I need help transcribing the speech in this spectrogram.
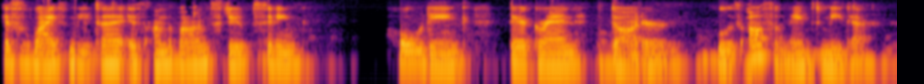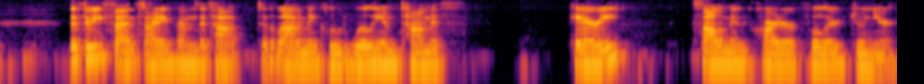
His wife, Meta, is on the bottom stoop, sitting holding their granddaughter, who is also named Meta. The three sons, starting from the top to the bottom, include William Thomas Perry, Solomon Carter Fuller Jr.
